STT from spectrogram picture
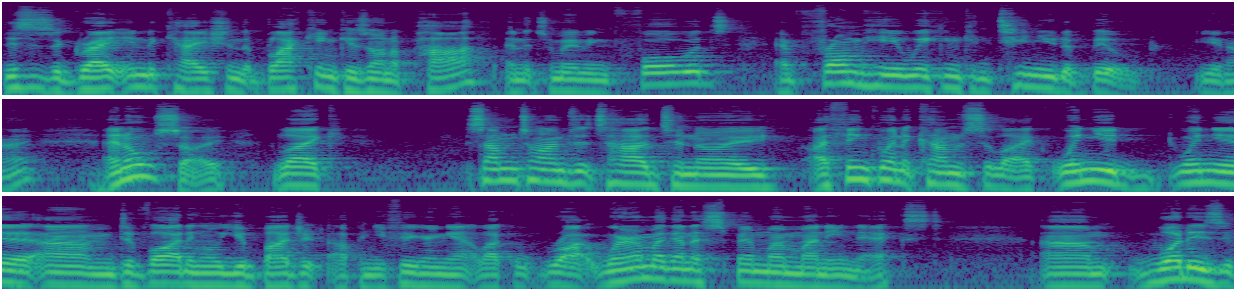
this is a great indication that black ink is on a path and it's moving forwards, and from here we can continue to build, you know. And also, like sometimes it's hard to know. I think when it comes to like when you when you're um, dividing all your budget up and you're figuring out like right where am I going to spend my money next? Um, what is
